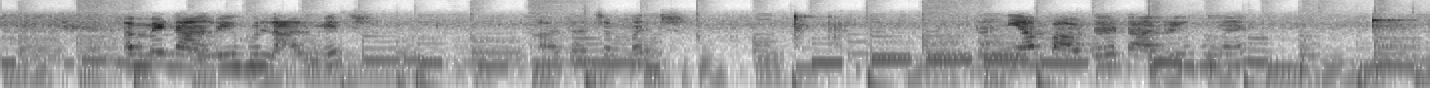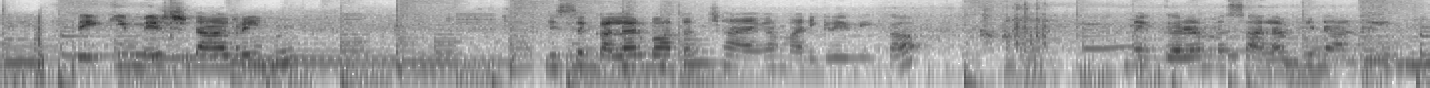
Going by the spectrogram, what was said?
अब मैं डाल रही हूँ लाल मिर्च, आधा चम्मच। धनिया पाउडर डाल रही हूँ मैं। देगी मिर्च डाल रही हूँ, जिससे कलर बहुत अच्छा आएगा हमारी ग्रेवी का। मैं गरम मसाला भी डाल रही हूँ।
